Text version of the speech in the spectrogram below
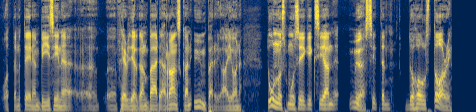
ottanut teidän biisin uh, Fairy Tale Gone Bad Ranskan ympäriajon tunnusmusiikiksi ja myös sitten The Whole Story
